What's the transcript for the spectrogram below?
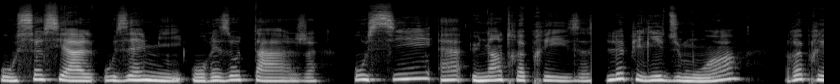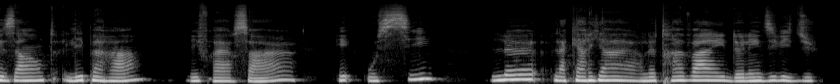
au social, aux amis, au réseautage, aussi à une entreprise. Le pilier du mois représente les parents, les frères, sœurs et aussi le, la carrière, le travail de l'individu.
